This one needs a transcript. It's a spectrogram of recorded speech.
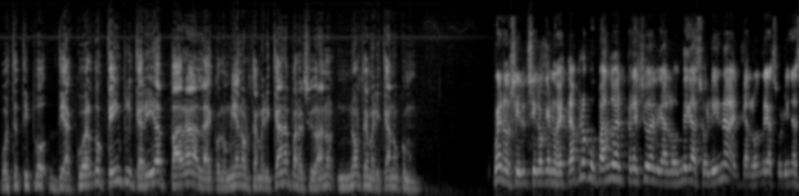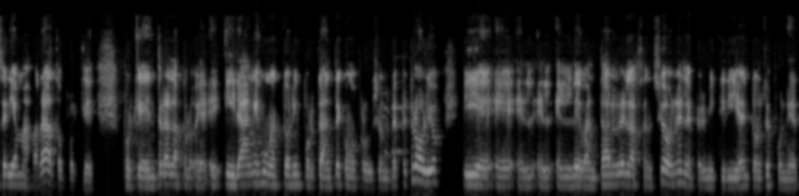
o este tipo de acuerdo? ¿Qué implicaría para la economía norteamericana, para el ciudadano norteamericano común? Bueno, si, lo que nos está preocupando es el precio del galón de gasolina, el galón de gasolina sería más barato porque, porque entra la, eh, eh, Irán es un actor importante como producción de petróleo y eh, el, el, el, levantarle las sanciones le permitiría entonces poner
